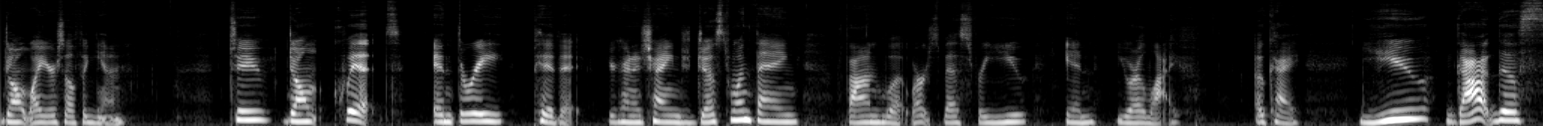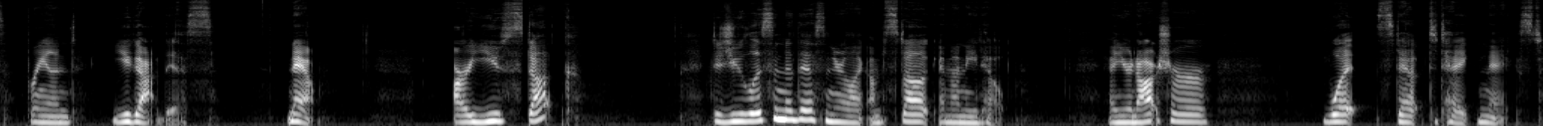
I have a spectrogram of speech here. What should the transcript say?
Don't weigh yourself again. Two, don't quit. And three, pivot. You're going to change just one thing. Find what works best for you in your life. Okay, you got this, friend. You got this. Now, are you stuck? Did you listen to this and you're like, I'm stuck and I need help? And you're not sure what step to take next?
